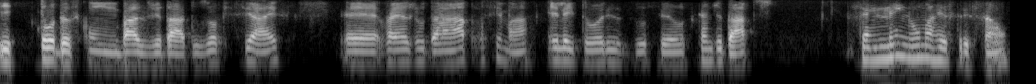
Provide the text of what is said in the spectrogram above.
e todas com base de dados oficiais, é, vai ajudar a aproximar eleitores dos seus candidatos sem nenhuma restrição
